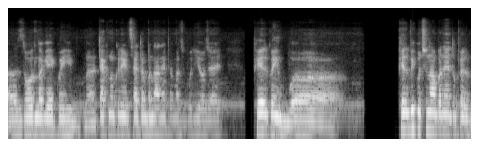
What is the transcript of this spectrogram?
ज़ोर लगे, कोई टेक्नोक्रेट सेटअप बनाने पे मजबूरी हो जाए, फिर कोई फिर भी कुछ ना बने तो फिर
